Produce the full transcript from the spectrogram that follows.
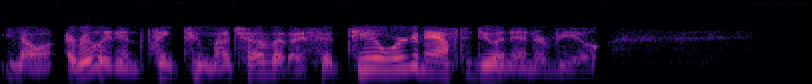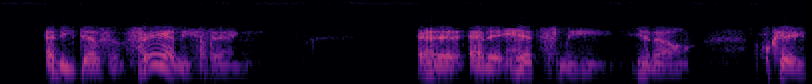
you know, I really didn't think too much of it. I said, Tito, we're going to have to do an interview, and he doesn't say anything, and it, and it hits me, you know, okay,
